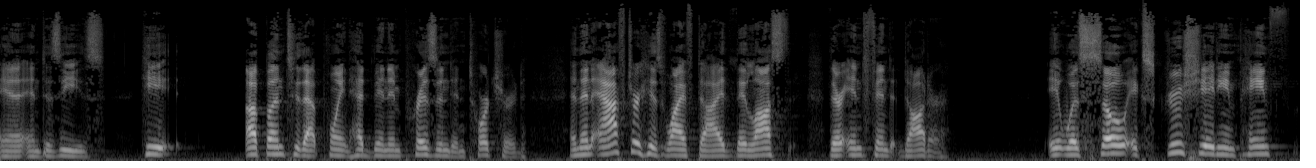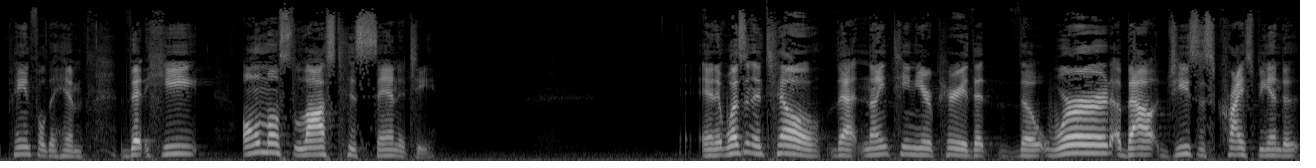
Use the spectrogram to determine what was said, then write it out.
and, and disease. He, up unto that point, had been imprisoned and tortured. And then after his wife died, they lost their infant daughter. It was so excruciating pain, painful to him that he almost lost his sanity. And it wasn't until that 19 year period that the word about Jesus Christ began to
